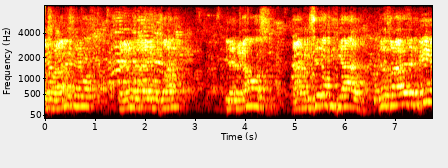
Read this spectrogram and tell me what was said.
Los paragones tenemos, tenemos un detalle con Juan y le entregamos la camiseta oficial de los paragones del PIB.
